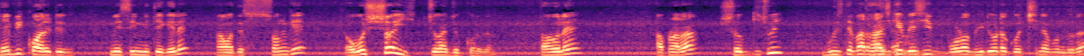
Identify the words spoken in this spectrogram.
হেভি কোয়ালিটির মেশিন নিতে গেলে আমাদের সঙ্গে অবশ্যই যোগাযোগ করবেন। তাহলে আপনারা সব কিছুই বুঝতে পারবেন। আজকে বেশি বড় ভিডিওটা করছি না বন্ধুরা।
